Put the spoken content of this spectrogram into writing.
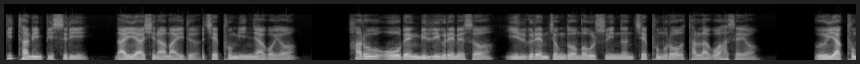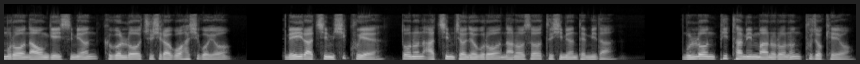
비타민 B3, 나이아신아마이드 제품 있냐고요? 하루 500mg에서 1g 정도 먹을 수 있는 제품으로 달라고 하세요. 의약품으로 나온 게 있으면 그걸로 주시라고 하시고요. 매일 아침 식후에 또는 아침 저녁으로 나눠서 드시면 됩니다. 물론 비타민만으로는 부족해요.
